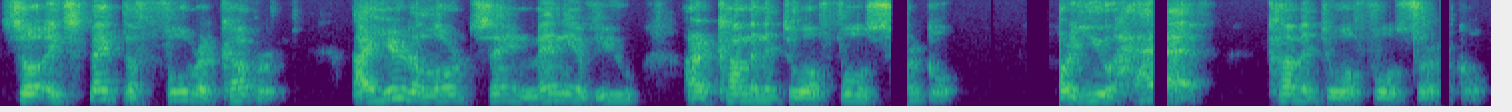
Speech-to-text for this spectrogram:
So expect a full recovery. I hear the Lord saying many of you are coming into a full circle, or you have come into a full circle.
